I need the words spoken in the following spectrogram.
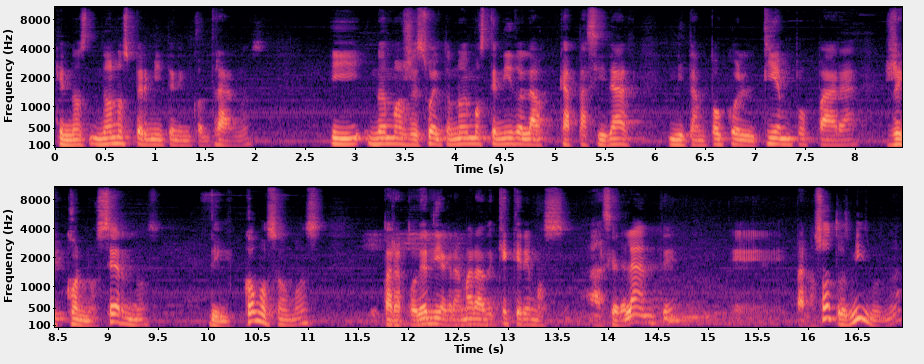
que nos, no nos permiten encontrarnos y no hemos resuelto, no hemos tenido la capacidad ni tampoco el tiempo para reconocernos de cómo somos, para poder diagramar a qué queremos hacia adelante, eh, para nosotros mismos. ¿no?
